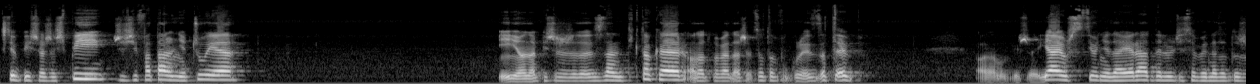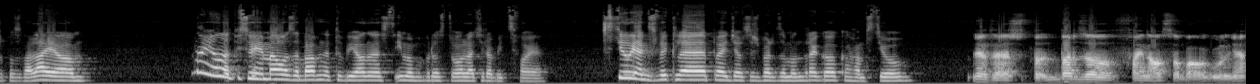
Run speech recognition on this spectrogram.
Stu pisze, że śpi, że się fatalnie czuje. I ona pisze, że to jest znany TikToker. On odpowiada, że co to w ogóle jest za typ. Ona mówi, że ja już Stu nie daję rady, ludzie sobie na za dużo pozwalają. No i on odpisuje mało zabawne, to be honest, i ma po prostu olać robić swoje. Stu jak zwykle powiedział coś bardzo mądrego, kocham Stu. Ja też, b- bardzo fajna osoba ogólnie.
